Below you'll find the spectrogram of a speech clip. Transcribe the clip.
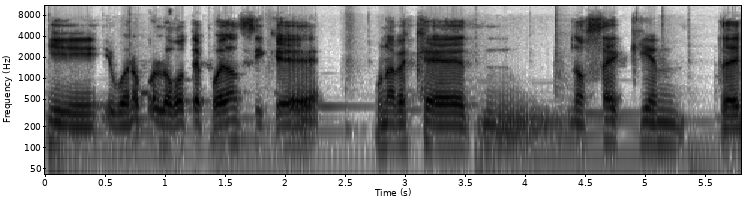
y, bueno, pues luego te puedan sí que una vez que mm, no sé quién te,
